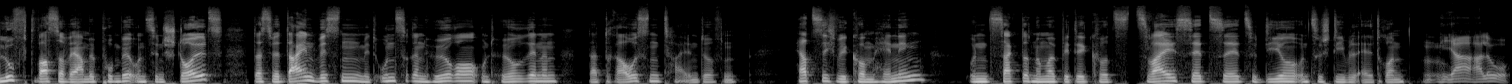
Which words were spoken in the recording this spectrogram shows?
Luft-Wasser-Wärmepumpe und sind stolz, dass wir dein Wissen mit unseren Hörer und Hörerinnen da draußen teilen dürfen. Herzlich willkommen Henning und sag doch nochmal bitte kurz zwei Sätze zu dir und zu Stiebel Eltron. Ja, hallo.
